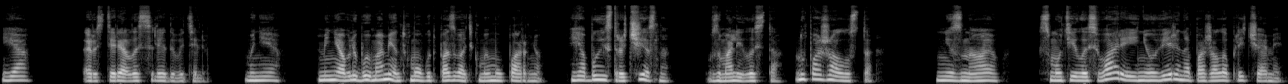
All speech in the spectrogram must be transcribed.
«Я...» — растерялась следователь. «Мне меня в любой момент могут позвать к моему парню. Я быстро, честно», — взмолилась та. «Ну, пожалуйста». «Не знаю», — смутилась Варя и неуверенно пожала плечами.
